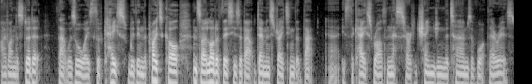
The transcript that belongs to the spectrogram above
I've understood it. That was always the case within the protocol, and so a lot of this is about demonstrating that that uh, is the case rather than necessarily changing the terms of what there is.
